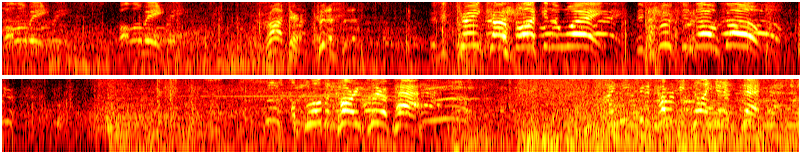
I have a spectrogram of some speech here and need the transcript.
Follow me. Follow me. Roger. There's a train car blocking the way. This route's a no-go. I'll blow the car and clear a path. I need you to cover me till I get it set.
